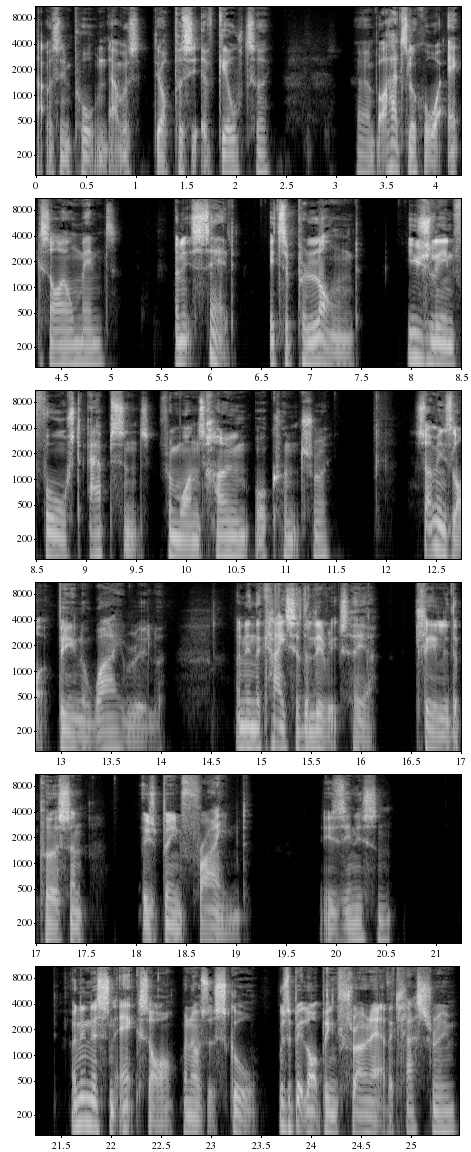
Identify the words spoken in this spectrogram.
that was important. That was the opposite of guilty. Uh, but I had to look at what exile meant. And it said it's a prolonged, usually enforced absence from one's home or country. So it means like being away, really. And in the case of the lyrics here, clearly the person who's been framed is innocent. An innocent exile when I was at school was a bit like being thrown out of the classroom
